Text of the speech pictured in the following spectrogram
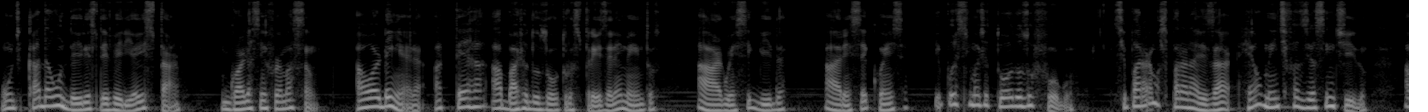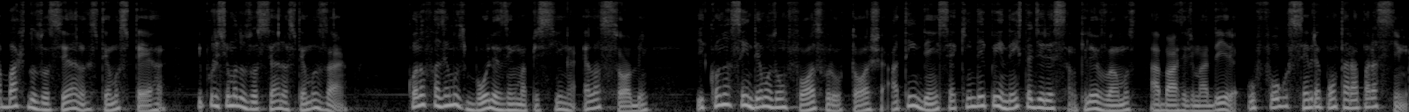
onde cada um deles deveria estar. Guarde essa informação. A ordem era a Terra abaixo dos outros três elementos, a água em seguida, a ar em sequência e por cima de todos o fogo. Se pararmos para analisar, realmente fazia sentido. Abaixo dos oceanos temos terra e por cima dos oceanos temos ar. Quando fazemos bolhas em uma piscina, elas sobem, e quando acendemos um fósforo ou tocha, a tendência é que, independente da direção que levamos, à base de madeira, o fogo sempre apontará para cima.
